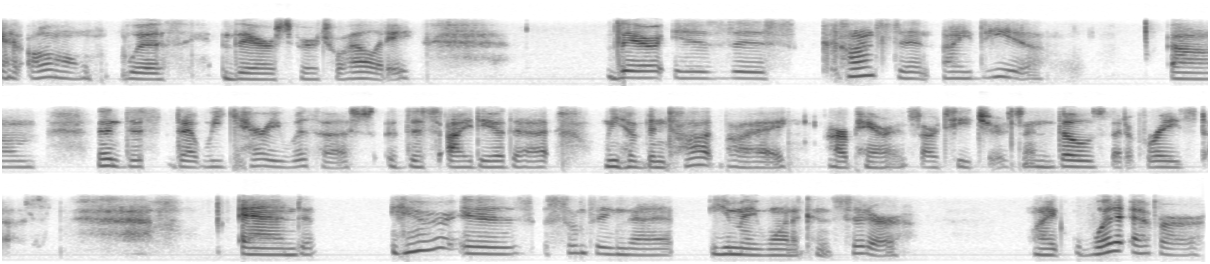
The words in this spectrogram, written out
at all with their spirituality. There is this constant idea um, this that we carry with us this idea that we have been taught by our parents, our teachers, and those that have raised us. And here is something that you may want to consider like whatever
